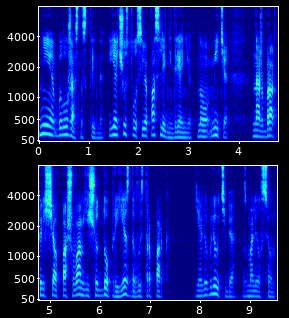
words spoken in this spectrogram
Мне было ужасно стыдно, и я чувствовал себя последней дрянью. Но, Митя, наш брак трещал по швам еще до приезда в Истропарк». «Я люблю тебя», — взмолился он.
